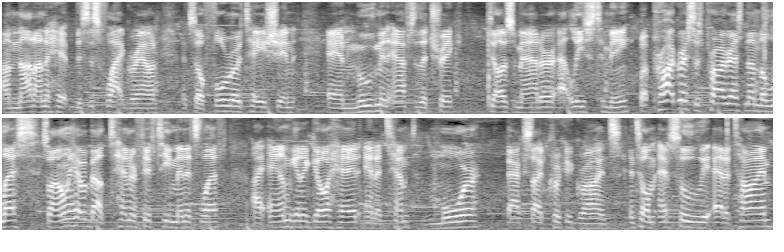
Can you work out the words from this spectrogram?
I'm not on a hip, this is flat ground, and so full rotation and movement after the trick does matter, at least to me. But progress is progress nonetheless. So I only have about 10 or 15 minutes left. I am gonna go ahead and attempt more backside crooked grinds until I'm absolutely out of time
